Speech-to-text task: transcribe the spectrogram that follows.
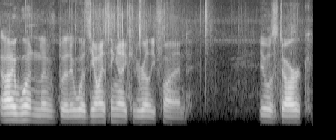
I wouldn't have, but it was the only thing I could really find. It was dark.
